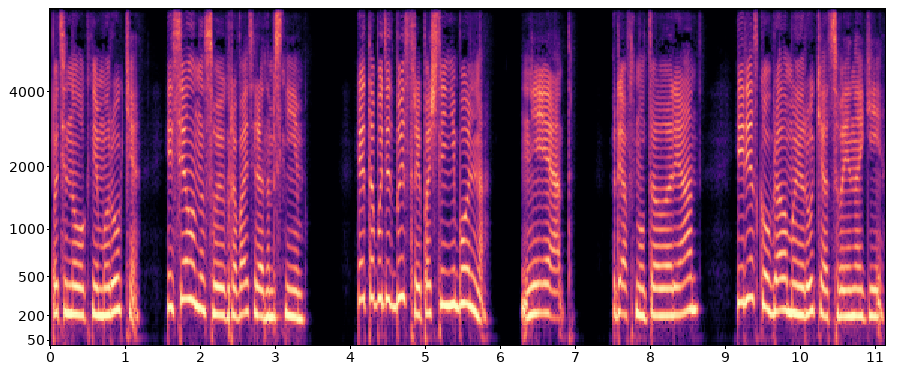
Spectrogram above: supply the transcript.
Потянула к нему руки и села на свою кровать рядом с ним. «Это будет быстро и почти не больно». «Нет!» — рявкнул Телариан и резко убрал мои руки от своей ноги.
